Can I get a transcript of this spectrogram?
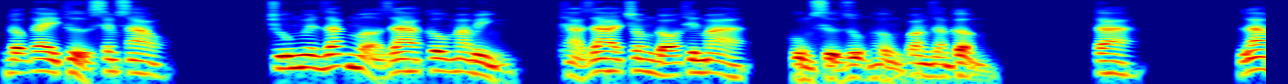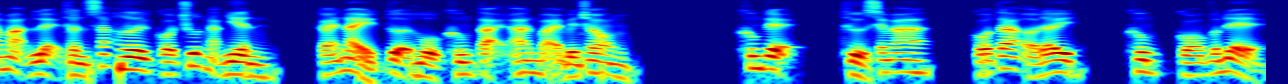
Động tay thử xem sao. Chu nguyên giác mở ra câu ma bình, thả ra trong đó thiên ma, cùng sử dụng hồng quang giam cầm. Ta la mạn lệ thần sắc hơi có chút ngạc nhiên, cái này tựa hồ không tại an bài bên trong. Không tệ, thử xem a, có ta ở đây, không có vấn đề.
